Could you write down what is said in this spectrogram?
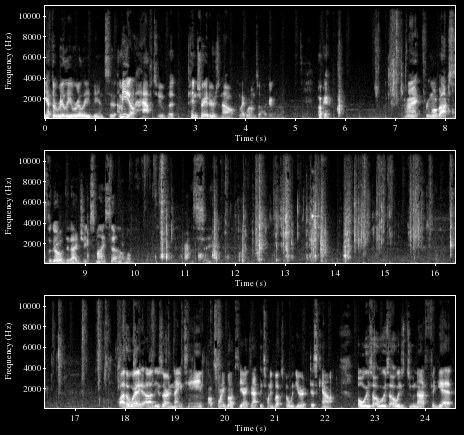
You have to really, really be into, I mean, you don't have to, but pin traders know like what I'm talking about. Okay. All right, three more boxes to go. Did I jinx myself? Let's see. By the way, uh, these are 19, oh, 20 bucks. Yeah, exactly 20 bucks. But with your discount, always, always, always do not forget,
